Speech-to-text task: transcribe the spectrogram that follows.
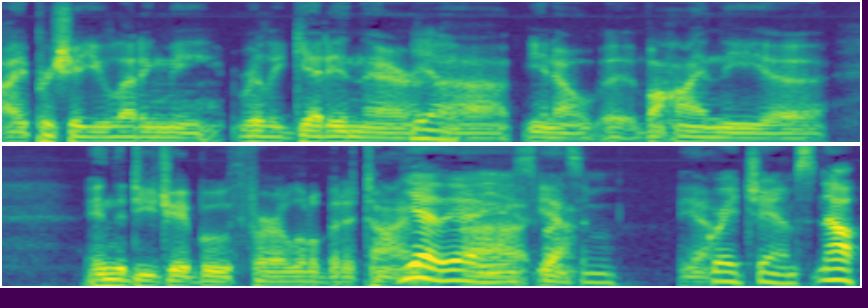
I appreciate you letting me really get in there. Yeah. Uh, you know, uh, behind the uh, in the DJ booth for a little bit of time. Yeah, yeah, you Uh, spent yeah. some yeah. great jams. Now,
